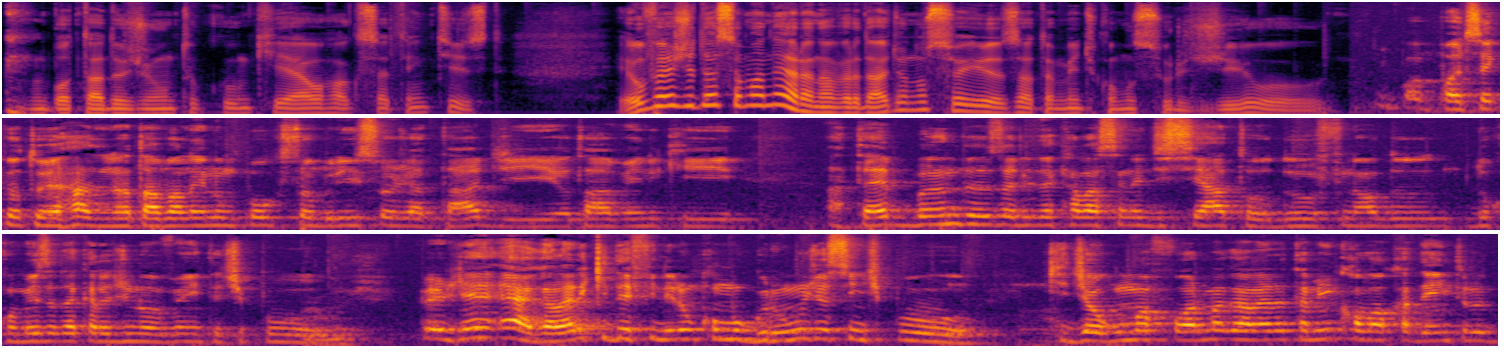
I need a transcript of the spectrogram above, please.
botado junto com o que é o rock setentista. Eu vejo dessa maneira, na verdade eu não sei exatamente como surgiu. Pode ser que eu tô errado, né? Eu tava lendo um pouuk sobre isso hoje à tarde e eu tava vendo que até bandas ali daquela cena de Seattle, do final do, do começo da década de 90, tipo... Perdi, é, a galera que definiram como grunge, assim, tipo... Que de alguma forma a galera também coloca dentro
